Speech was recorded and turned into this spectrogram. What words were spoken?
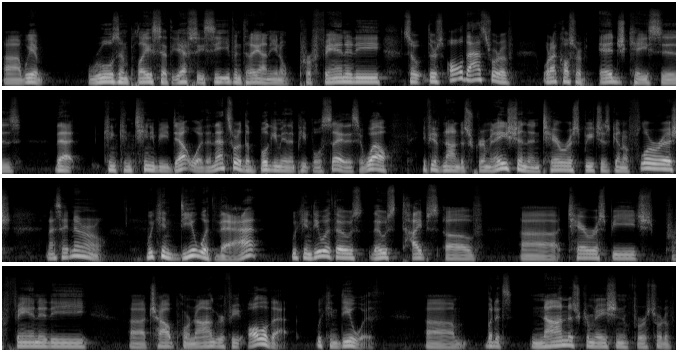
Uh, we have rules in place at the FCC even today on you know profanity. So there's all that sort of what I call sort of edge cases that can continue to be dealt with, and that's sort of the boogeyman that people say. They say, well, if you have non-discrimination, then terrorist speech is going to flourish. And I say, no, no, no. We can deal with that. We can deal with those those types of uh, terrorist speech, profanity, uh, child pornography, all of that we can deal with. Um, but it's non-discrimination for sort of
